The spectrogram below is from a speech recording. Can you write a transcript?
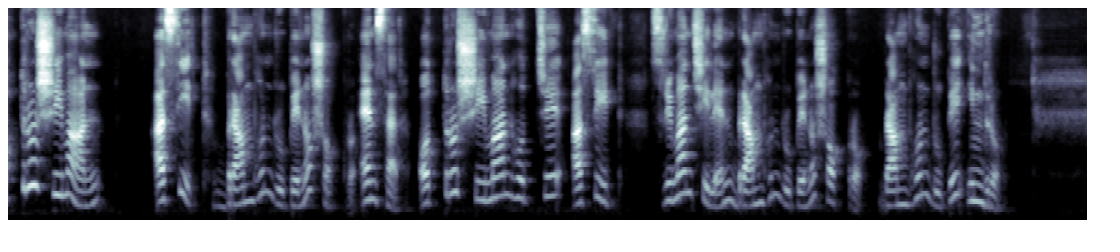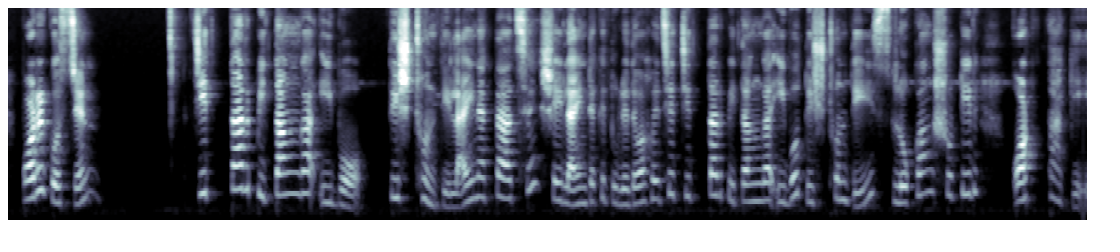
অত্র শ্রীমান আসিত ব্রাহ্মণ রূপেণ শক্র। অ্যান্সার অত্র শ্রীমান হচ্ছে আসিত, শ্রীমান ছিলেন ব্রাহ্মণ রূপেণ শক্র, ব্রাহ্মণ রূপে ইন্দ্র। পরের কোশ্চেন চিত্তার পিতাঙ্গা ইব তিষ্ঠন্তি, লাইন একটা আছে, সেই লাইনটাকে তুলে দেওয়া হয়েছে, চিত্তার পিতাঙ্গা ইব তিষ্ঠন্তি, শ্লোকাংশটির কর্তাকে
